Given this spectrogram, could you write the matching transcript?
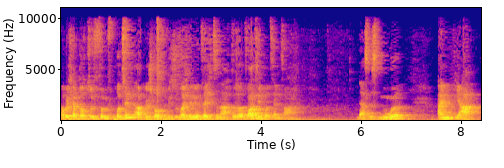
aber ich habe doch zu 5% abgeschlossen, wieso soll ich denn jetzt 16, 18 oder 20% zahlen? Das ist nur ein, ja,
